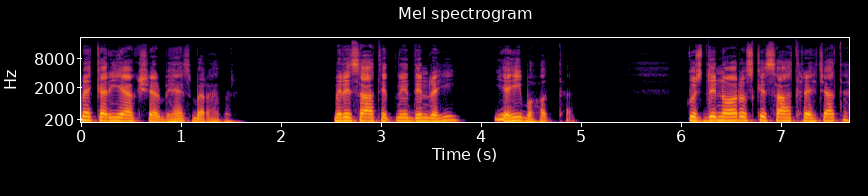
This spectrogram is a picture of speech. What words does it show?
मैं करिए अक्षर भैंस बराबर। मेरे साथ इतने दिन रही, यही बहुत था। कुछ दिन और उसके साथ रह जाता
